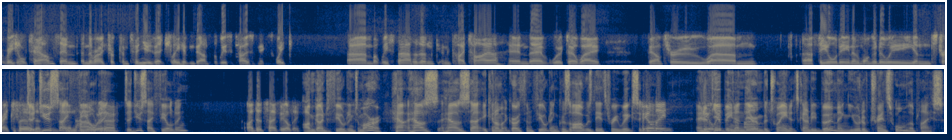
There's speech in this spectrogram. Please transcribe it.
regional towns, and, and the road trip continues actually, heading down to the west coast next week. Um, but we started in, in Kaitaia and have worked our way down through um, uh, Feilding and Wanganui and Stratford. Did you and- say and feilding? Did you say feilding? I did say Feilding. I'm going to Feilding tomorrow. How, how's how's uh, economic growth in Feilding? Because I was there three weeks ago. Feilding- and if you've been in there in between, it's going to be booming. You would have transformed the place.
